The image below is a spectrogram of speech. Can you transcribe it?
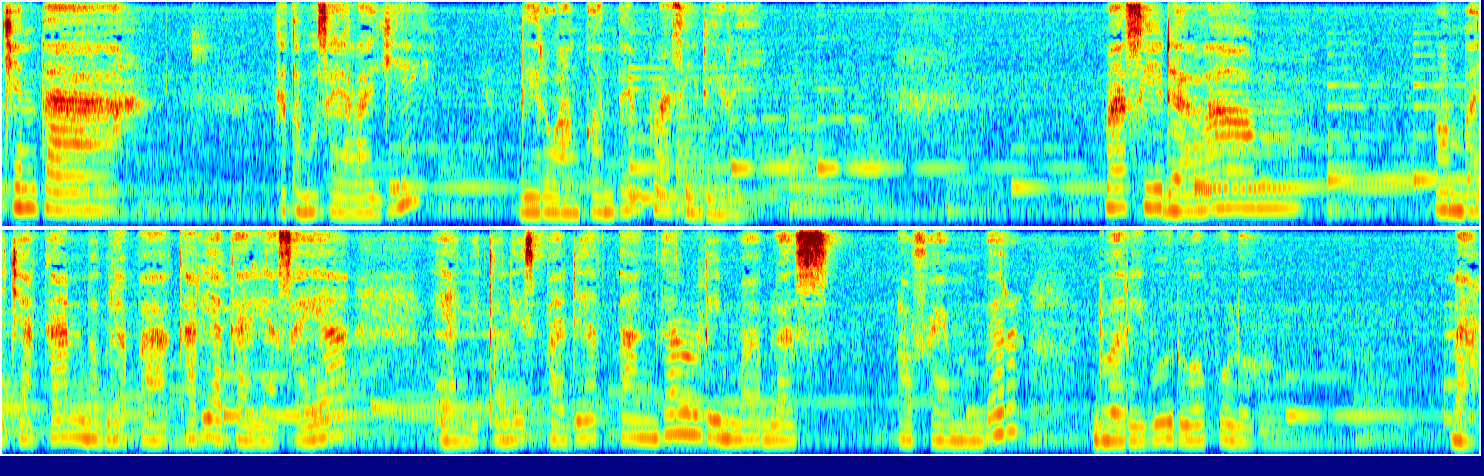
Cinta, ketemu saya lagi di ruang kontemplasi diri. Masih dalam membacakan beberapa karya-karya saya yang ditulis pada tanggal 15 November 2020. Nah,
